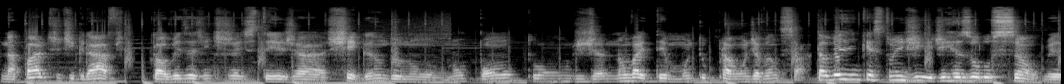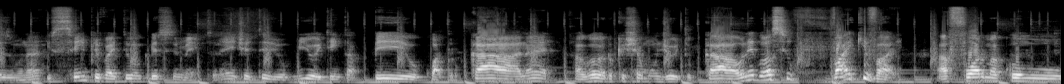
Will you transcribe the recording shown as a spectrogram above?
Na parte de gráfico, talvez a gente já esteja chegando num, num ponto onde já não vai ter muito para onde avançar. Talvez em questões de, de resolução mesmo, né? E sempre vai ter um crescimento, né? A gente teve o 1080p, o 4K, né? Agora o que chamam de 8K, o negócio vai que vai. A forma como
